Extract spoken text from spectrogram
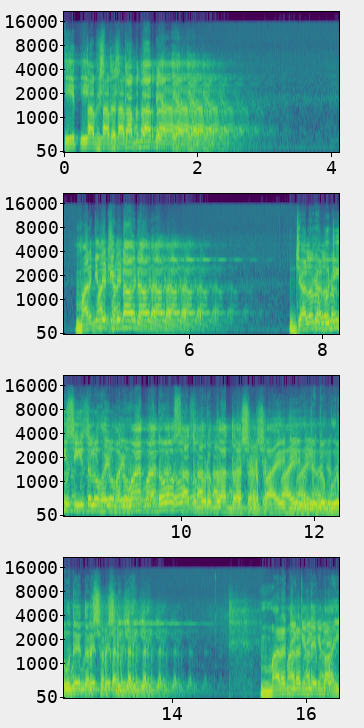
ਇਹ ਤਪ ਤਪਦਾ ਪਿਆ ਮਰ ਕੇ ਠੰਡਾ ਹੋ ਜਾਂਦਾ। ਜਲਨ 부ਜੀ ਸੀਤਲ ਹੋਏ ਮਨੁਆ ਕਦੋਂ ਸਤਿਗੁਰ ਦਾ ਦਰਸ਼ਨ ਪਾਏ ਜੀ ਜਦੋਂ ਗੁਰੂ ਦੇ ਦਰਸ਼ਨ ਕਰੀਏ। ਮਹਾਰਾਜ ਜੀ ਕਹਿੰਦੇ ਭਾਈ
